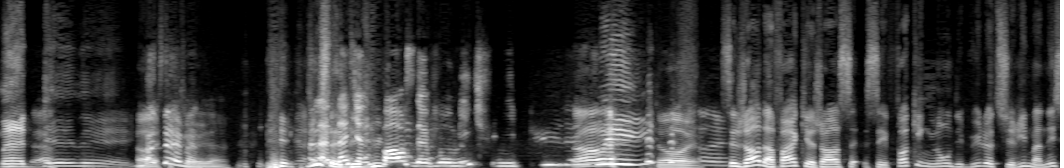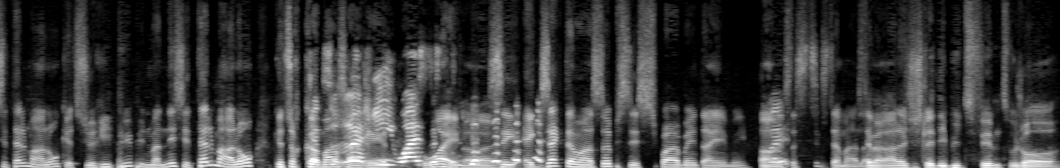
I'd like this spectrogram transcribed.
Matt Ah. Damon! Ah, Là-dedans, il y a une passe de vomi qui finit plus. Là. Ah ouais. Oui! Ouais. C'est le genre d'affaire que genre c'est- fucking long au début là, tu ris de maner, c'est tellement long que tu ris plus, puis de maner c'est tellement long que tu Que recommences tu à reris, rire. ouais, c'est Ouais, ouais. c'est exactement ça, puis c'est super bien timé. Ah Ouais, ouais. ça c'est que c'était malade? C'était marrant, là, juste le début du film, tu vois, genre,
